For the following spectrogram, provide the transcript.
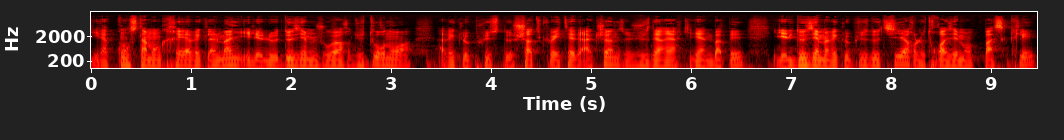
Il a constamment créé avec l'Allemagne. Il est le deuxième joueur du tournoi avec le plus de shot created actions, juste derrière Kylian Mbappé. Il est le deuxième avec le plus de tirs, le troisième en passe clé.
